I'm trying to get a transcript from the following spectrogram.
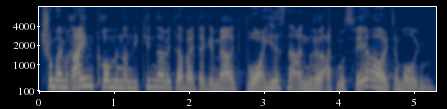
Schon beim Reinkommen haben die Kindermitarbeiter gemerkt, boah, hier ist eine andere Atmosphäre heute Morgen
